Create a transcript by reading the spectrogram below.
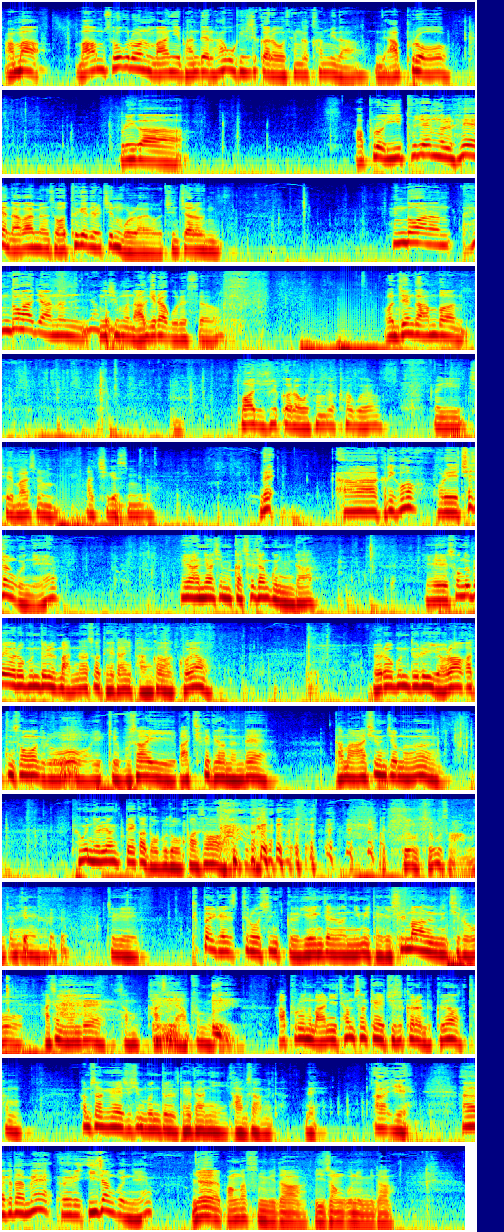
아마 마음속으로는 많이 반대를 하고 계실 거라고 생각합니다. 근데 앞으로 우리가 앞으로 이 투쟁을 해 나가면서 어떻게 될지는 몰라요. 진짜로 행동하는 행동하지 않는 양심은 악이라고 그랬어요. 언젠가 한번 도와주실 거라고 생각하고요. 이 제 말씀 마치겠습니다. 네. 아, 그리고 우리 최 장군님. 예, 안녕하십니까. 최 장군입니다. 예, 선후배 여러분들 만나서 대단히 반가웠고요. 여러분들의 열화 같은 성원으로 이렇게 무사히 마치게 되었는데, 다만 아쉬운 점은 평균 연령대가 너무 높아서. 아, 그럼 사람 안 온다. 예, 저기, 특별 게스트로 오신 그 이행자 의원님이 되게 실망하는 눈치로 하셨는데, 참 가슴이 아픕니다. 앞으로는 많이 참석해 주실 거라 믿고요. 참, 참석해 주신 분들 대단히 감사합니다. 네. 아, 예. 아, 그 다음에 우리 이 장군님. 네, 반갑습니다. 이 장군입니다.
